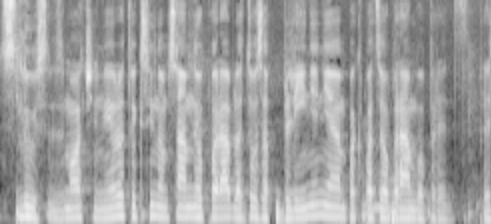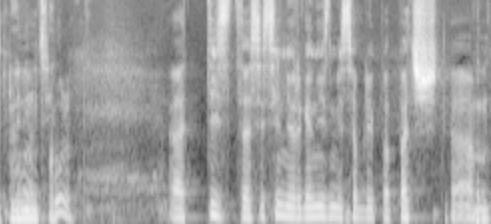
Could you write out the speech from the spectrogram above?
sluz z močnim neurotoksinom, sam ne uporablja to za plenjenje, ampak pa za obrambo pred, pred plenilci. Cool. Uh, Tisti sesilni organizmi so bili pa pač. Um,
